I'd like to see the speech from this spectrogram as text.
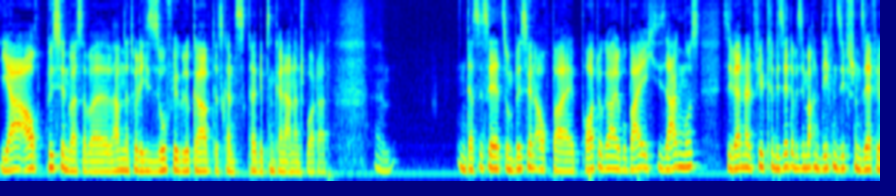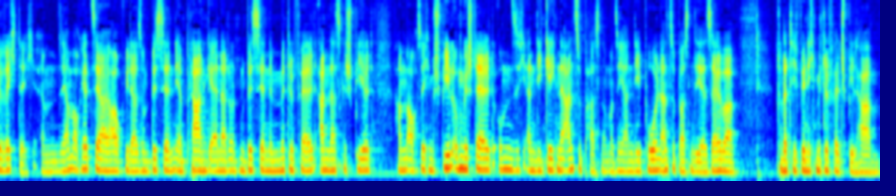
Ja, auch ein bisschen was, aber haben natürlich so viel Glück gehabt, das gibt es in keiner anderen Sportart. Ähm, das ist ja jetzt so ein bisschen auch bei Portugal, wobei ich sagen muss, sie werden halt viel kritisiert, aber sie machen defensiv schon sehr viel richtig. Ähm, sie haben auch jetzt ja auch wieder so ein bisschen ihren Plan geändert und ein bisschen im Mittelfeld anders gespielt, haben auch sich im Spiel umgestellt, um sich an die Gegner anzupassen, um sich an die Polen anzupassen, die ja selber relativ wenig Mittelfeldspiel haben.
